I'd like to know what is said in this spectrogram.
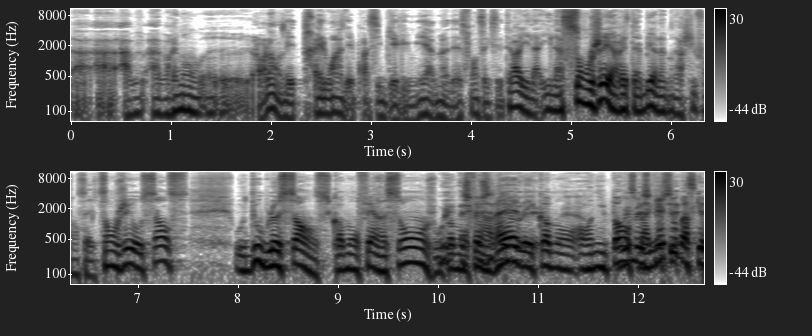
a, vraiment. alors là, on est très loin des principes des Lumières, de Mendès France, etc. Il a, il a songé à rétablir la monarchie française. Songé au sens, au double sens, comme on fait un songe, ou comme on fait un rêve, et comme on, y pense malgré tout, parce que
